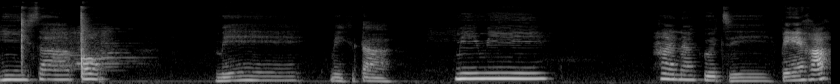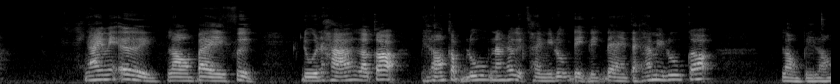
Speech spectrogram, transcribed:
ฮิสะป้องเมเมคือตามีมี ฮานากุจิ เป็นไงคะ ง่ายไหมเอ่ย ลองไปฝึกดูนะคะ แล้วก็ไปร้องกับลูกนะ ถ้าเกิดใครมีลูกเด็กเล็กแดง แต่ถ้ามีลูกก็ลองไปร้อง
